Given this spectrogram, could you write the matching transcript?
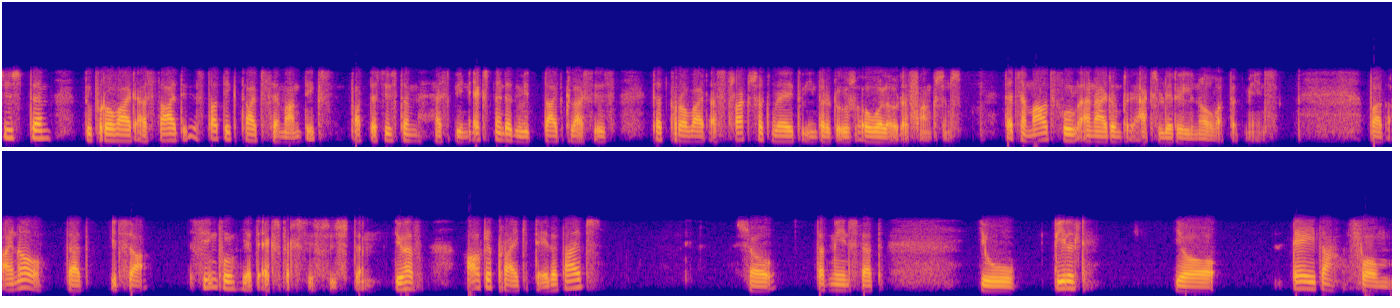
system to provide a static type semantics, but the system has been extended with type classes that provide a structured way to introduce overloaded functions. That's a mouthful, and I don't actually really know what that means. But I know that it's a simple yet expressive system. You have algebraic data types, so that means that you build your data from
